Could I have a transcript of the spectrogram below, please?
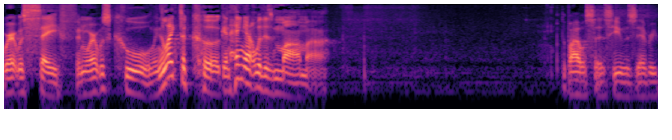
where it was safe and where it was cool. And he liked to cook and hang out with his mama. But the Bible says he was every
